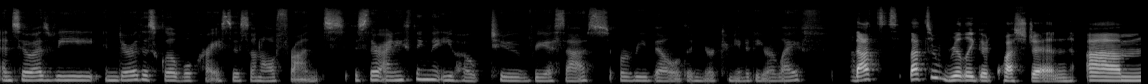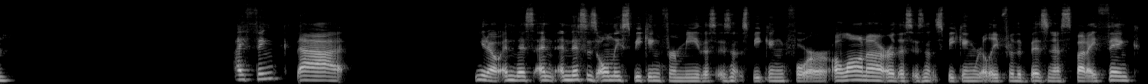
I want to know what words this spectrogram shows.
And so, as we endure this global crisis on all fronts, is there anything that you hope to reassess or rebuild in your community or life? That's that's a really good question. Um I think that you know, and this and and this is only speaking for me. This isn't speaking for Alana or this isn't speaking really for the business, but I think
